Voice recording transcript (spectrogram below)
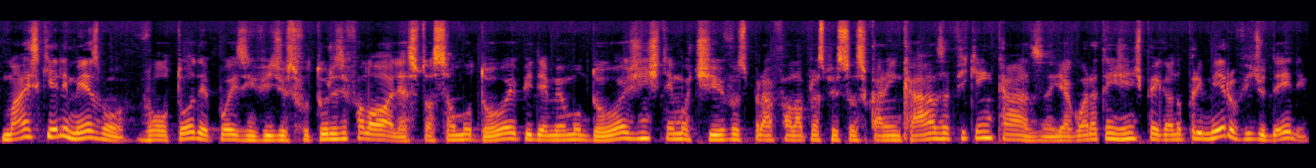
mas que ele mesmo voltou depois em vídeos futuros e falou: olha, a situação mudou, a epidemia mudou, a gente tem motivos para falar para as pessoas ficarem em casa, fiquem em casa. E agora tem gente pegando o primeiro vídeo dele,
